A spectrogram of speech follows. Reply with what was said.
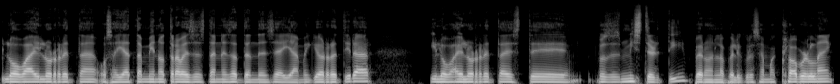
lo va y lo reta, o sea, ya también otra vez está en esa tendencia, ya me quiero retirar. Y lo va y lo reta este, pues es Mr. T, pero en la película se llama Clover Lang.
